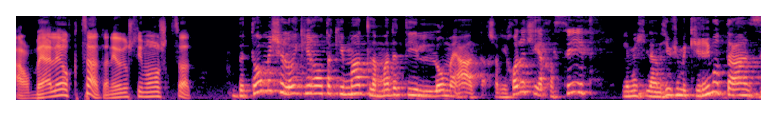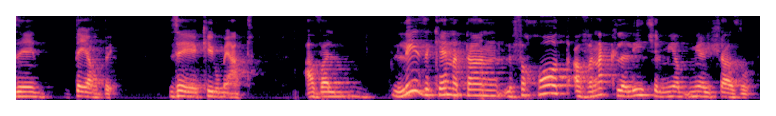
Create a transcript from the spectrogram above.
הרבה עליה או קצת? אני הרגשתי ממש קצת. בתור מי שלא הכירה אותה כמעט, למדתי לא מעט. עכשיו, יכול להיות שיחסית לאנשים שמכירים אותה זה די הרבה. זה כאילו מעט. אבל לי זה כן נתן לפחות הבנה כללית של מי, מי האישה הזאת.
